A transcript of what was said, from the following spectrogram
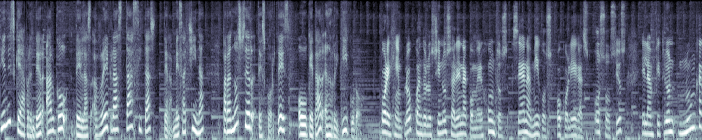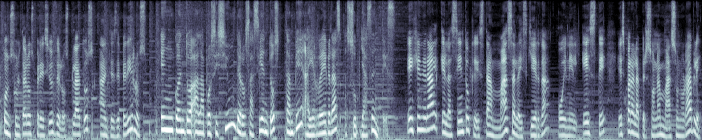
tienes que aprender algo de las reglas tácitas de la mesa china para no ser descortés o quedar en ridículo. Por ejemplo, cuando los chinos salen a comer juntos, sean amigos o colegas o socios, el anfitrión nunca consulta los precios de los platos antes de pedirlos. En cuanto a la posición de los asientos, también hay reglas subyacentes. En general, el asiento que está más a la izquierda o en el este es para la persona más honorable.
